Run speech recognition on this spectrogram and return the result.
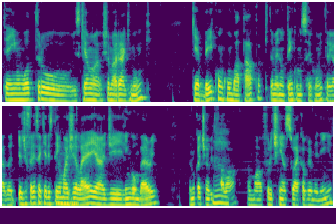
Tem um outro esquema chama Ragmunk, que é bacon com batata, que também não tem como ser ruim, tá ligado? A diferença é que eles têm uma uhum. geleia de lingonberry. Eu nunca tinha ouvido hum. falar. É uma frutinha sueca vermelhinha.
